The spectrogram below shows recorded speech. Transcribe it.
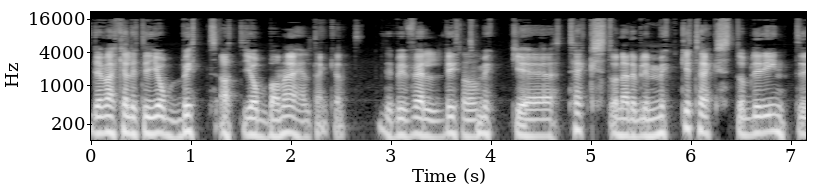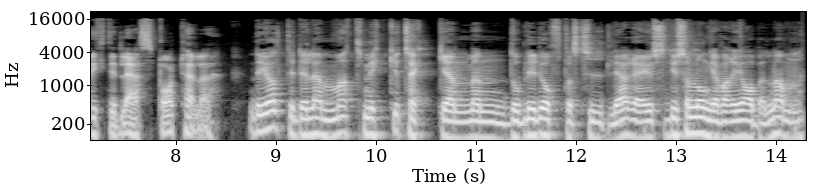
Det verkar lite jobbigt att jobba med helt enkelt. Det blir väldigt ja. mycket text och när det blir mycket text då blir det inte riktigt läsbart heller. Det är ju alltid dilemmat, mycket tecken men då blir det oftast tydligare. Det är som långa variabelnamn.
